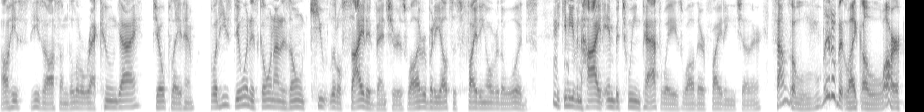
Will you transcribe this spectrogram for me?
Oh, he's he's awesome. The little raccoon guy. Joe played him. What he's doing is going on his own cute little side adventures while everybody else is fighting over the woods. He can even hide in between pathways while they're fighting each other. Sounds a little bit like a LARP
